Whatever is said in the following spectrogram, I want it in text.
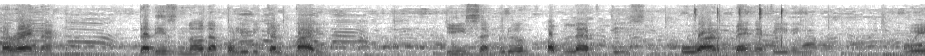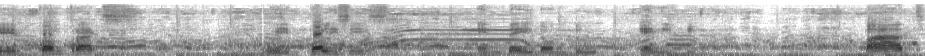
Morena that is not a political party. It's a group of leftists who are benefiting with contracts, with policies, and they don't do anything. But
